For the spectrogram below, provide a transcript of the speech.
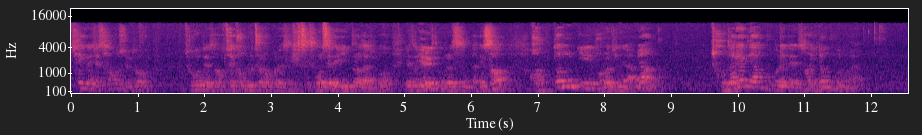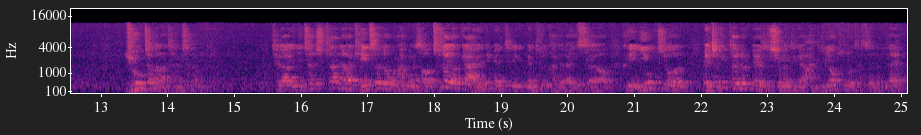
최근에 제 사무실도 좋은 데서 제 건물로 들어가 버렸어요. 월세 내기 힘들어가지고. 그래서 예를 들면 그렇습니다. 그래서 어떤 일이 벌어지냐면 조달에 대한 부분에 대해서 이런 부분이 와요. 유혹자가 나타나기 시작합니다. 제가 2014년 개인 투자적으로 하면서 투자 연계 R&D 멘토링, 멘토링 과제가 있어요. 그게 2억 지원, 벤처기탈협회에서 지원했던 게 한 2억 정도 됐었는데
